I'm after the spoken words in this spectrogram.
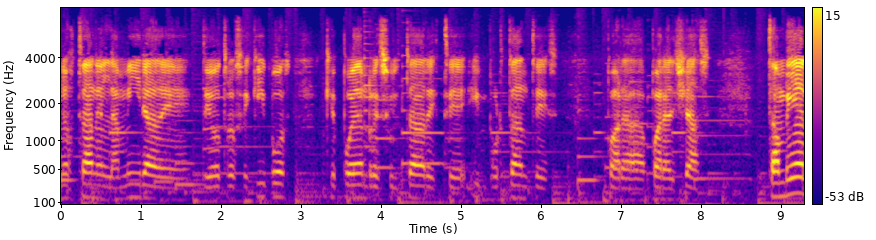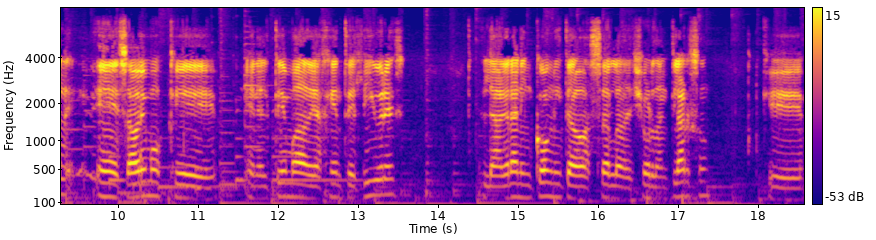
no están en la mira de, otros equipos, que pueden resultar este, importantes para, para el jazz. También eh, sabemos que en el tema de agentes libres, la gran incógnita va a ser la de Jordan Clarkson, que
